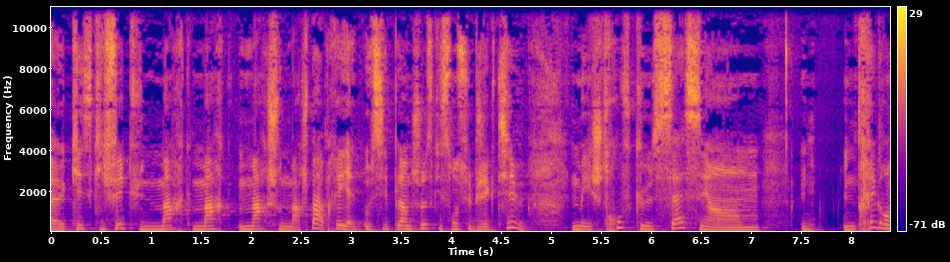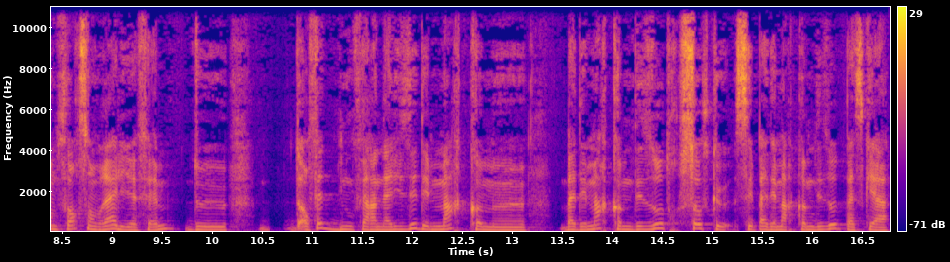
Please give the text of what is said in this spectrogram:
Euh, Qu'est-ce qui fait qu'une marque, marque marche ou ne marche pas Après, il y a aussi plein de choses qui sont subjectives, mais je trouve que ça c'est un une une très grande force en vrai à l'IFM de, en fait de nous faire analyser des marques comme euh, bah des marques comme des autres sauf que c'est pas des marques comme des autres parce qu'il y a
